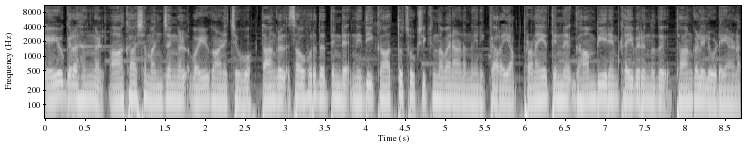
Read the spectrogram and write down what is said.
ഏഴു ഗ്രഹങ്ങൾ ആകാശമഞ്ചങ്ങൾ വഴി കാണിച്ചുവോ? താങ്കൾ സൗഹൃദത്തിന്റെ നിധി കാത്തു സൂക്ഷിക്കുന്നവനാണെന്ന് എനിക്കറിയാം. പ്രണയത്തിന് ഗാംഭീര്യം കൈവരുന്നത് താങ്കളിലൂടെയാണ്.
